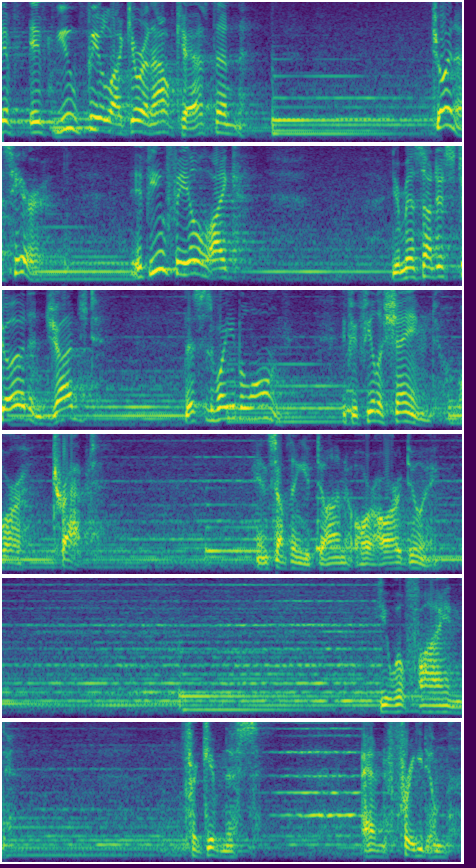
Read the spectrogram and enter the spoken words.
if, if you feel like you're an outcast, then join us here. If you feel like you're misunderstood and judged, this is where you belong. If you feel ashamed or trapped in something you've done or are doing, you will find forgiveness and freedom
